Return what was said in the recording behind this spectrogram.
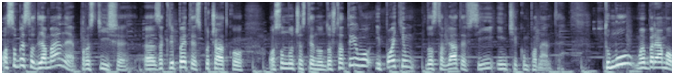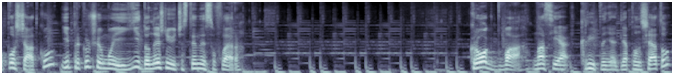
особисто для мене простіше е, закріпити спочатку основну частину до штативу і потім доставляти всі інші компоненти. Тому ми беремо площадку і прикручуємо її до нижньої частини суфлера. Крок 2. У нас є кріплення для планшету.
